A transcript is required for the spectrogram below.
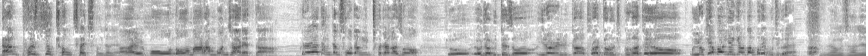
난 벌써 경찰청장이야. 아이고, 너 말 한 번 잘했다. 그래, 당장 소장님 찾아가서, 저, 여자 밑에서 일하려니까 불알 떨어질 것 같아요. 뭐, 이렇게 막 얘기라도 한번 해보지, 그래. 어? 김 경사님,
